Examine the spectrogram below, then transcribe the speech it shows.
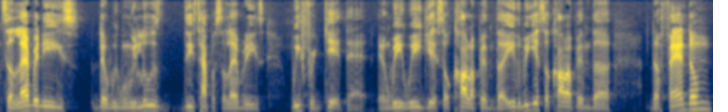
celebrities that we when we lose these type of celebrities, we forget that, and we we get so caught up in the either we get so caught up in the the fandom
